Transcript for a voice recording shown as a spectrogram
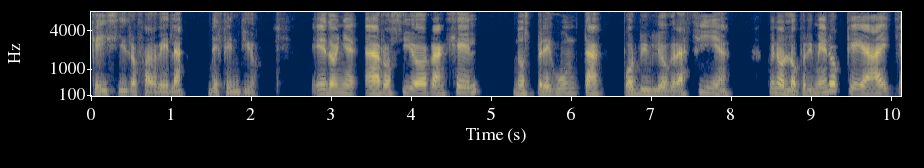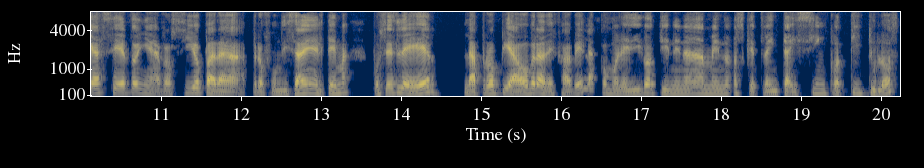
que Isidro Favela defendió. Eh, doña Rocío Rangel nos pregunta por bibliografía bueno, lo primero que hay que hacer, doña Rocío, para profundizar en el tema, pues es leer la propia obra de Favela, como le digo, tiene nada menos que 35 títulos,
